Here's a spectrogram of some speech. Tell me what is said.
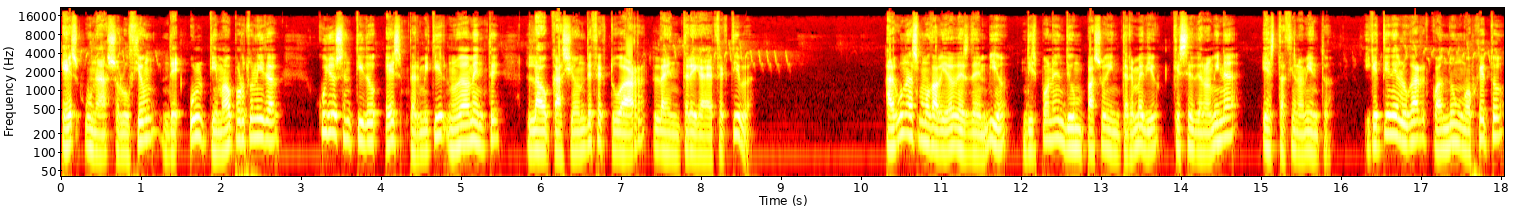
Es una solución de última oportunidad cuyo sentido es permitir nuevamente la ocasión de efectuar la entrega efectiva. Algunas modalidades de envío disponen de un paso intermedio que se denomina estacionamiento y que tiene lugar cuando un objeto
